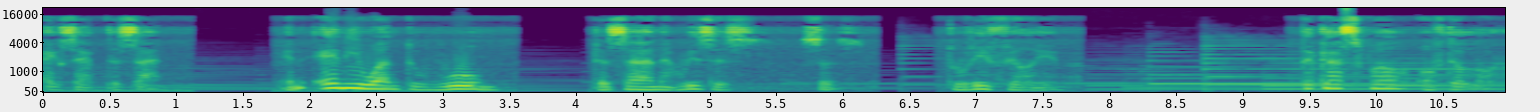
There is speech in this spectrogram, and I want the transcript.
except the Son, and anyone to whom the Son wishes to reveal him. The Gospel of the Lord.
